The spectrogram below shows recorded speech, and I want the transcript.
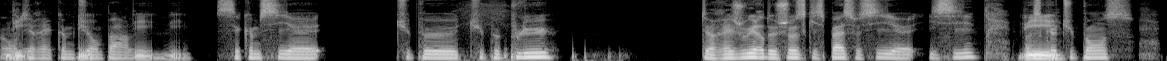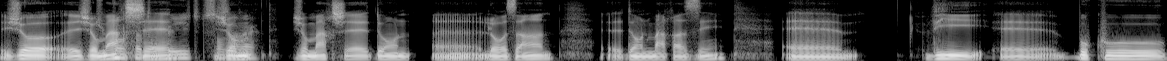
On Oui. dirait, comme tu en parles. Oui, oui. C'est comme si euh, tu peux tu peux plus te réjouir de choses qui se passent aussi euh, ici parce que tu penses je, je tu marchais, pays je- marchais dans euh, Lausanne, euh, dans le magasin. Beaucoup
